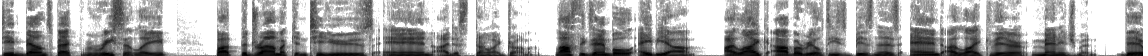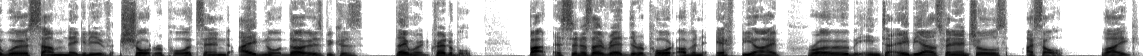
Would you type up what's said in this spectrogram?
did bounce back recently, but the drama continues, and I just don't like drama. Last example ABR. I like Arbor Realty's business and I like their management. There were some negative short reports, and I ignored those because they weren't credible. But as soon as I read the report of an FBI probe into ABR's financials, I sold. Like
